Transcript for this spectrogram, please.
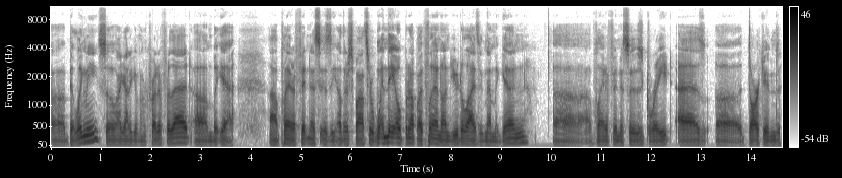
uh, billing me, so I gotta give them credit for that. Um, but yeah. Uh, Planet Fitness is the other sponsor. When they open up, I plan on utilizing them again. Uh, Planet Fitness is great as darkened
